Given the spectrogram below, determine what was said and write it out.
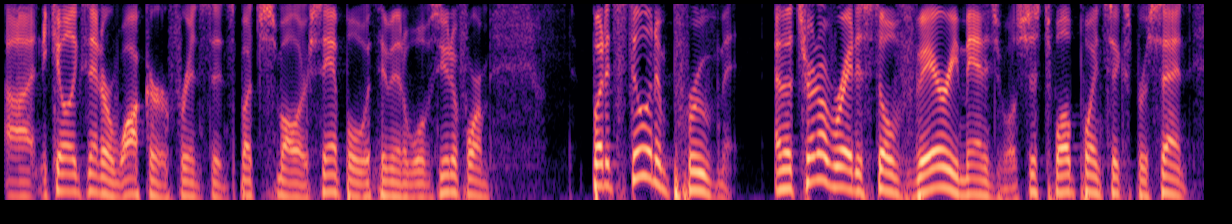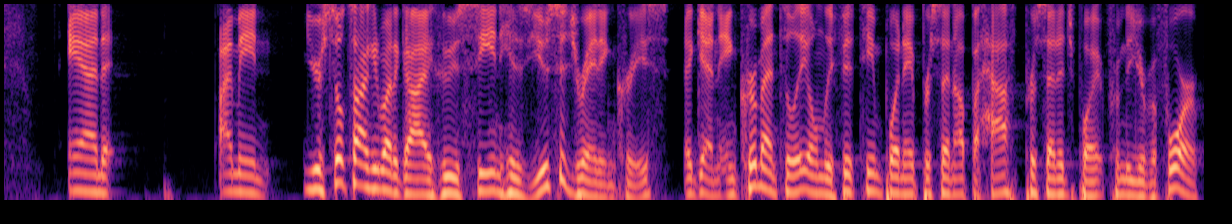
Uh, Nickeil Alexander Walker, for instance, much smaller sample with him in a Wolves uniform, but it's still an improvement. And the turnover rate is still very manageable. It's just 12.6%. And I mean, you're still talking about a guy who's seen his usage rate increase again incrementally, only 15.8% up a half percentage point from the year before.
